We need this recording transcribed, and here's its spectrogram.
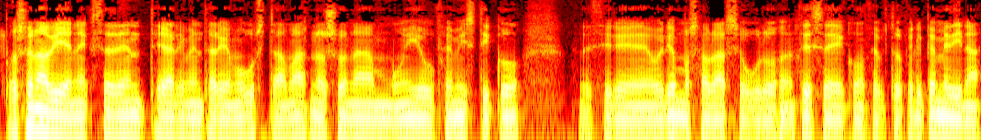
Pues suena bien, excedente alimentario, me gusta, más no suena muy eufemístico, es decir, eh, oiremos hablar seguro de ese concepto. Felipe Medina,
